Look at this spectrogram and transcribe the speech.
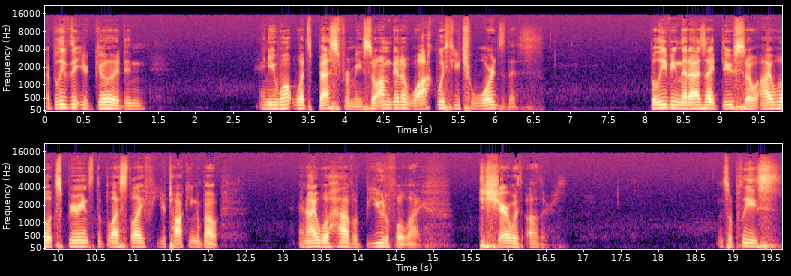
I believe that you're good and and you want what's best for me. So I'm going to walk with you towards this. Believing that as I do so, I will experience the blessed life you're talking about and I will have a beautiful life to share with others. And so please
